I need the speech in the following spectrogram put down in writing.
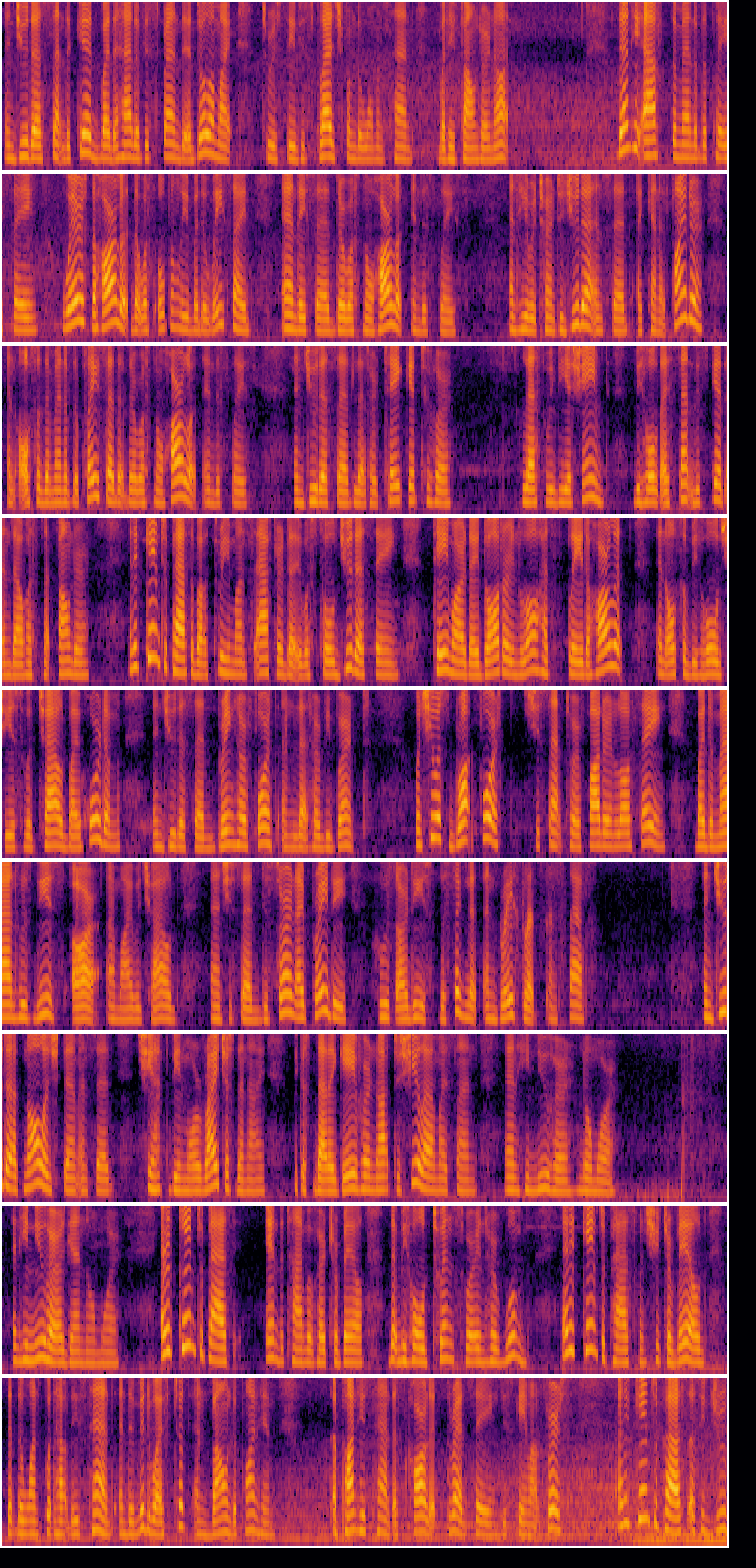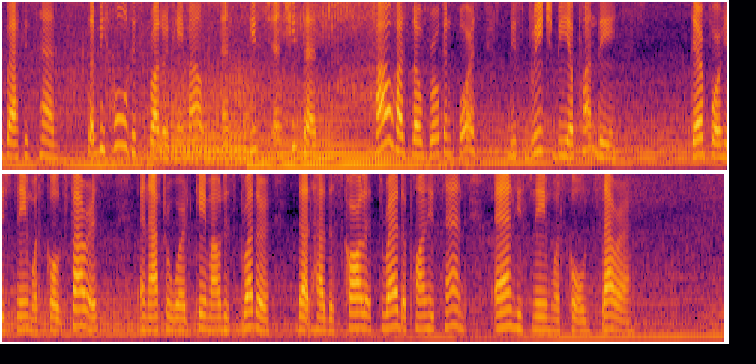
And Judah sent the kid by the hand of his friend the Adullamite to receive his pledge from the woman's hand, but he found her not. Then he asked the men of the place, saying, Where is the harlot that was openly by the wayside? And they said, There was no harlot in this place. And he returned to Judah and said, I cannot find her. And also the men of the place said that there was no harlot in this place. And Judah said, Let her take it to her, lest we be ashamed Behold, I sent this kid, and thou hast not found her. And it came to pass about three months after that it was told Judah, saying, Tamar thy daughter in law hath played a harlot, and also behold, she is with child by whoredom. And Judah said, Bring her forth, and let her be burnt. When she was brought forth, she sent to her father in law, saying, By the man whose these are am I with child. And she said, Discern, I pray thee, whose are these, the signet, and bracelets, and staff. And Judah acknowledged them and said, She hath been more righteous than I, because that I gave her not to Shelah my son, and he knew her no more. And he knew her again no more. And it came to pass in the time of her travail that behold twins were in her womb. And it came to pass when she travailed that the one put out his hand, and the midwife took and bound upon him upon his hand a scarlet thread, saying, This came out first. And it came to pass, as he drew back his hand, that behold, his brother came out, and, his, and she said, How hast thou broken forth? This breach be upon thee. Therefore his name was called Pharez. And afterward came out his brother, that had the scarlet thread upon his hand, and his name was called Zarah.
